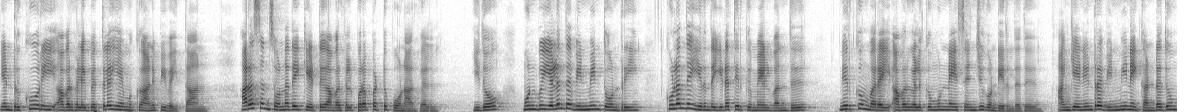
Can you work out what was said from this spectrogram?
என்று கூறி அவர்களை பெத்லஹேமுக்கு அனுப்பி வைத்தான். அரசன் சொன்னதை கேட்டு அவர்கள் புறப்பட்டு போனார்கள். இதோ முன்பு எழுந்த விண்மீன் தோன்றி குழந்தை இருந்த இடத்திற்கு மேல் வந்து நிற்கும் வரை அவர்களுக்கு முன்னே செஞ்சு கொண்டிருந்தது. அங்கே நின்ற விண்மீனை கண்டதும்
